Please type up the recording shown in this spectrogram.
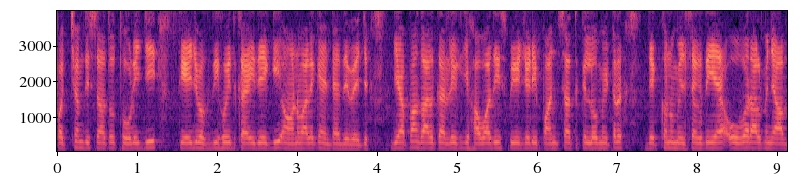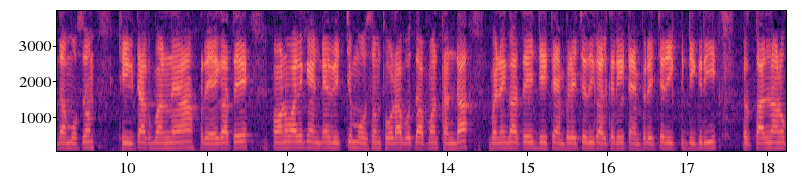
ਪੱਛਮ ਦਿਸ਼ਾ ਤੋਂ ਥੋੜੀ ਜੀ ਤੇਜ਼ ਵਗਦੀ ਹੋਈ ਦਿਖਾਈ ਦੇਗੀ ਆਉਣ ਵਾਲੇ ਘੰਟਿਆਂ ਦੇ ਵਿੱਚ। ਜੇ ਆਪਾਂ ਗੱਲ ਕਰ ਲਈਏ ਕਿ ਹਵਾ ਦੀ ਸਪੀਡ ਜਿਹੜੀ 5-7 ਕਿਲੋਮੀਟਰ ਦੇਖਣ ਨੂੰ ਮਿਲ ਸਕਦੀ ਹੈ ਓਵਰਆਲ ਪੰਜਾਬ ਦਾ ਮੌਸਮ ਠੀਕ ਠਾਕ ਬਣਿਆ ਰਹੇਗਾ ਤੇ ਆਉਣ ਵਾਲੇ ਘੰਟਿਆਂ ਵਿੱਚ ਮੌਸਮ ਥੋੜਾ ਬਹੁਤਾ ਆਪਾਂ ਠੰਡਾ ਬਣੇਗਾ ਤੇ ਜੇ ਟੈਂਪਰੇਚਰ ਟੈਂਪਰੇਚਰ ਦੀ ਗੱਲ ਕਰੀਏ ਟੈਂਪਰੇਚਰ 1 ਡਿਗਰੀ ਕੱਲ੍ਹ ਨਾਲੋਂ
